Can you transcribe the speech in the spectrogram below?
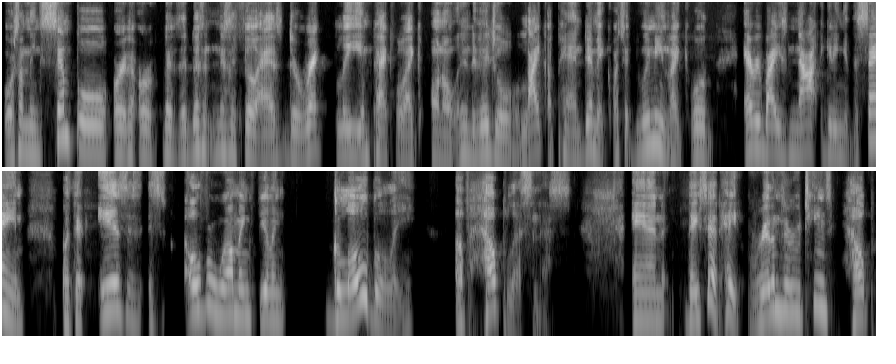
or something simple or, or that doesn't necessarily feel as directly impactful, like on an individual, like a pandemic. I said, we mean like, well, everybody's not getting it the same, but there is this, this overwhelming feeling globally of helplessness. And they said, hey, rhythms and routines help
